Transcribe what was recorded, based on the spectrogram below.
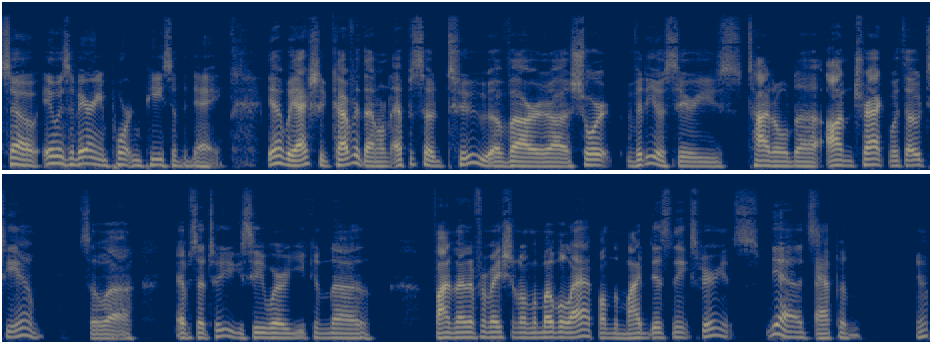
so it was a very important piece of the day. Yeah, we actually covered that on episode two of our uh, short video series titled uh, "On Track with OTM." So uh, episode two, you can see where you can uh, find that information on the mobile app on the My Disney Experience Yeah, it's app and yep,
